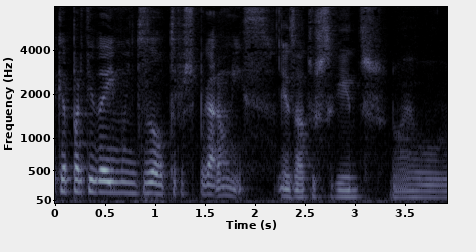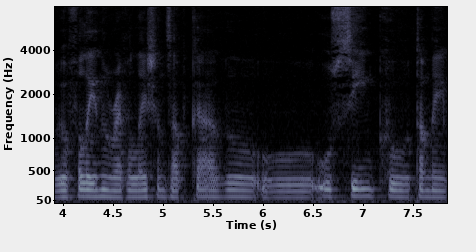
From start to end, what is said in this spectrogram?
que a partir daí muitos outros pegaram nisso. exato, os seguintes, não é? O- Eu falei no Revelations há bocado, o, o 5 também,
